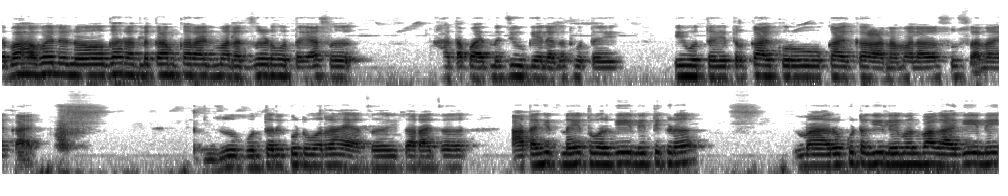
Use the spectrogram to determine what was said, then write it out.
तर भावा बहिणीनं घरातलं काम करायचं मला जड होतंय असं हातापायातनं जीव गेल्यागत होतंय. हे आहे तर काय करू काय कळाना मला सुसा नाही काय? झोपून तरी कुठवर राहायचं हे करायचं. आता इथनं इथवर गेली तिकडं. मार कुठं गेले म्हणून बघाय गेली.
